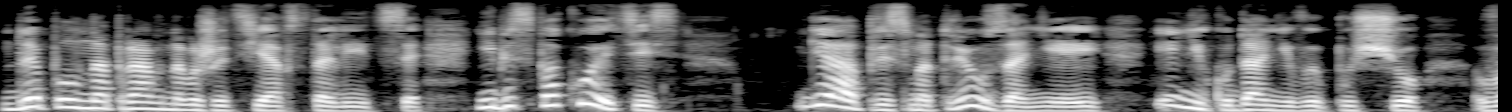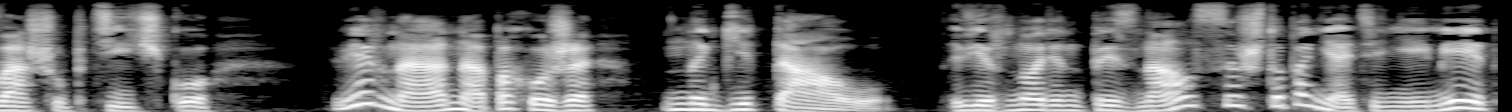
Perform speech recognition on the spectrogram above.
для полноправного житья в столице. Не беспокойтесь, я присмотрю за ней и никуда не выпущу вашу птичку. Верно, она похожа на гитау». Вернорин признался, что понятия не имеет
